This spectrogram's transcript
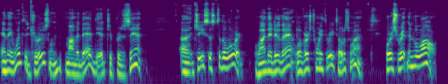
And they went to Jerusalem, mom and dad did, to present uh, Jesus to the Lord. Why'd they do that? Well, verse 23 told us why. For it's written in the law,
